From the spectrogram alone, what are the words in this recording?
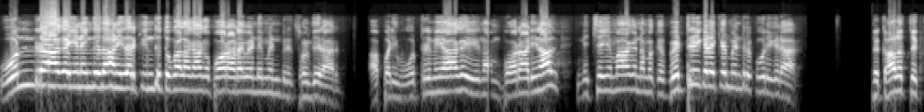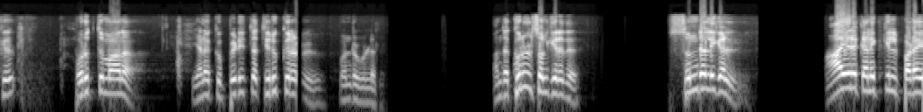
ஒன்றாக இணைந்துதான் இதற்கு இந்து துகளாக போராட வேண்டும் என்று சொல்கிறார் அப்படி ஒற்றுமையாக நாம் போராடினால் நிச்சயமாக நமக்கு வெற்றி கிடைக்கும் என்று கூறுகிறார். இந்த காலத்துக்கு பொருத்தமான எனக்கு பிடித்த திருக்குறள் ஒன்று உள்ளது. அந்த குறள் சொல்கிறது சுண்டலிகள் ஆயிரக்கணக்கில் படை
